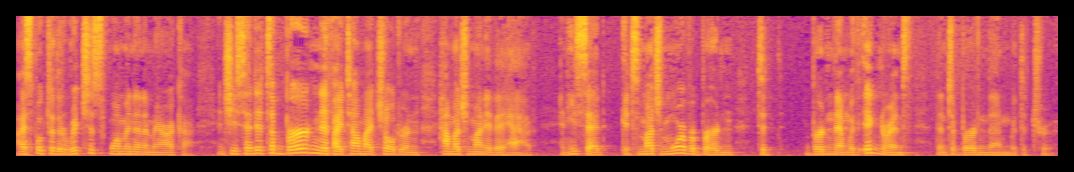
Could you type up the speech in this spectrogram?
I spoke to the richest woman in America, and she said, It's a burden if I tell my children how much money they have. And he said, It's much more of a burden to burden them with ignorance than to burden them with the truth.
